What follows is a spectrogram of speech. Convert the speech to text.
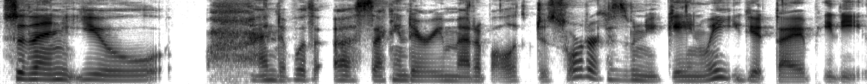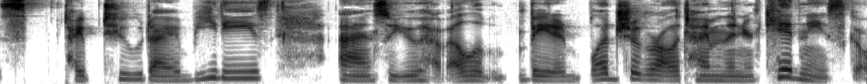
So then you end up with a secondary metabolic disorder because when you gain weight, you get diabetes, type 2 diabetes. And so you have elevated blood sugar all the time, and then your kidneys go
